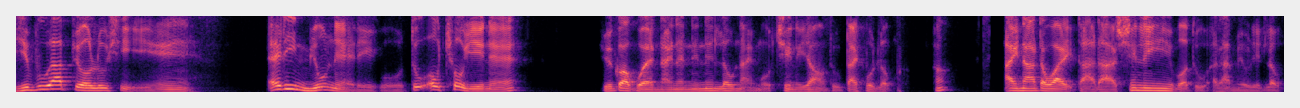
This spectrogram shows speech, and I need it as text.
ရေဘူးကပြောလို့ရှိရင်အဲ့ဒီမြို့နယ်တွေကိုသူအုပ်ချုပ်ရေးနဲ့ရွေးကောက်ပွဲနိုင်နိုင်နင်းနင်းလုံနိုင်မှုအခြေအနေရအောင်သူတိုက်ဖို့လုပ်နော်အိုင်နာတဝိုက်ဒါဒါရှင်းလင်းရေးပေါ့သူအဲ့ဒါမျိုးတွေလုပ်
